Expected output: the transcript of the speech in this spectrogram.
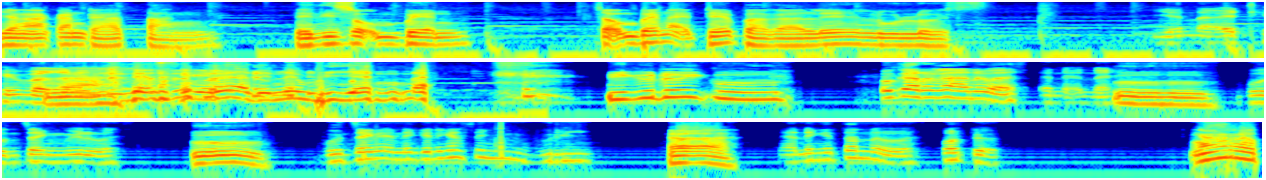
yang akan datang. Jadi sok mben. Sok mben nek dia bakale lulus. Iya nak ide nah banget ini artine biyen nah iku do iku. Oh karo kan mas. Enak-enak mhm. Bonceng gitu mas. Mhm bonceng nek ini kan sing buri heeh. Yang ini kan mas podo ngarep.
